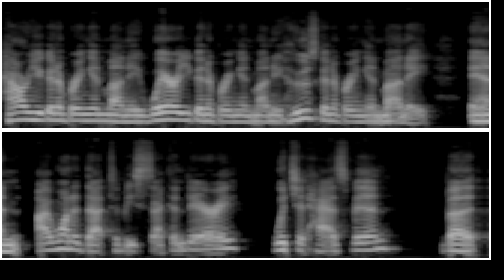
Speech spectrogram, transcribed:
how are you going to bring in money? Where are you going to bring in money? Who's going to bring in money? And I wanted that to be secondary, which it has been. But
